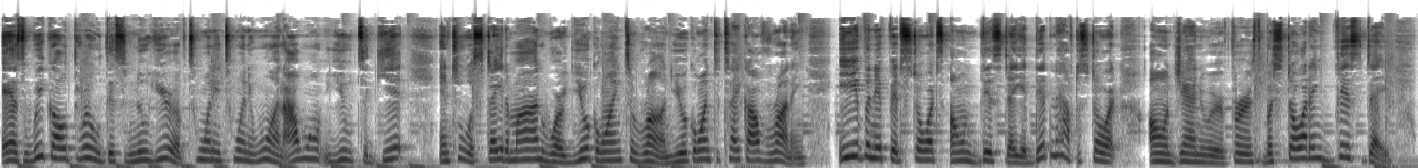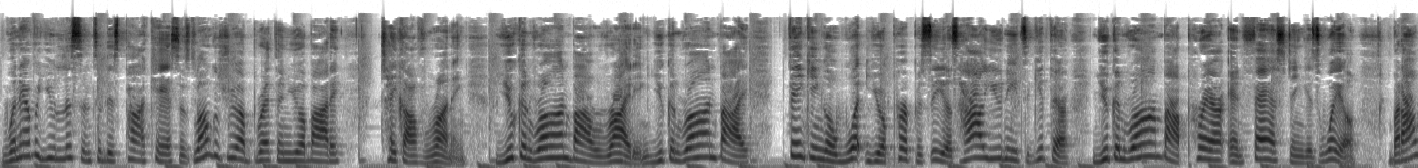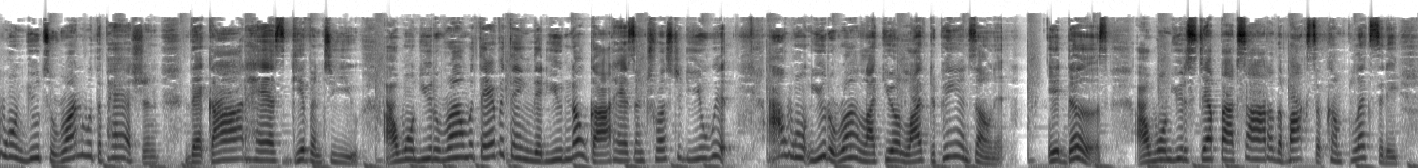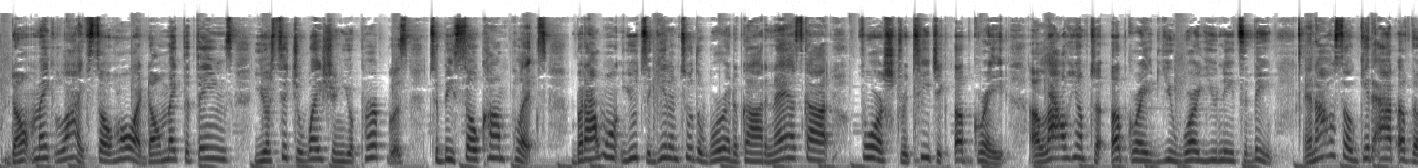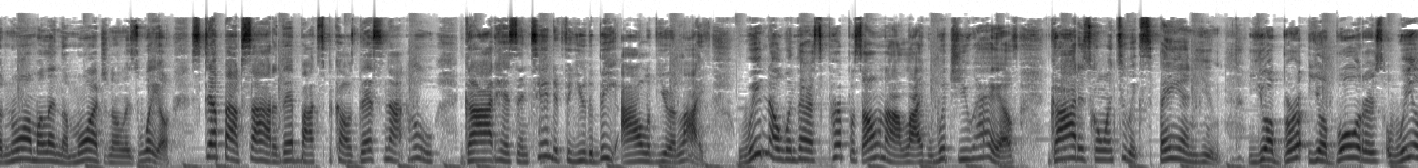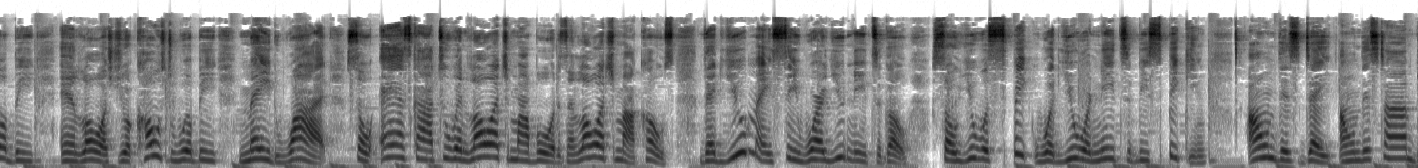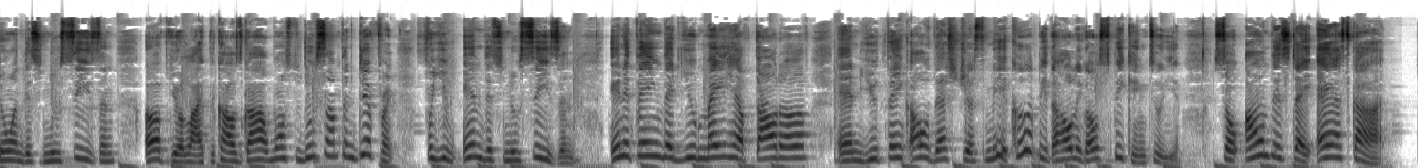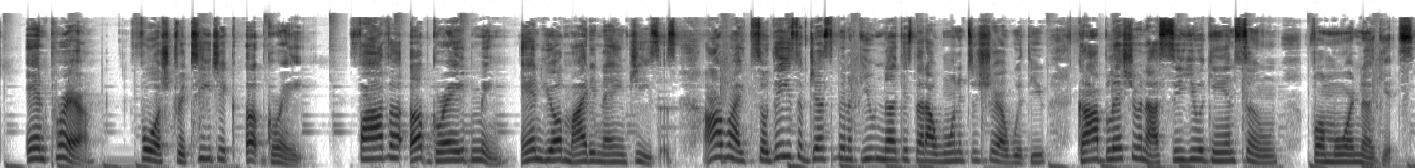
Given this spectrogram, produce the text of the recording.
as we go through this new year of 2021, I want you to get into a state of mind where you're going to run. You're going to take off running, even if it starts on this day. It didn't have to start on January 1st, but starting this day, whenever you listen to this podcast, as long as you have breath in your body, take off running. You can run by writing. You can run by thinking of what your purpose is, how you need to get there. You can run by prayer and fasting as well. But I want you to run with the passion that God has given to you. I want you to run with everything that you know God has entrusted you with. I want you to run like your life depends on it. It does. I want you to step outside of the box of complexity. Don't make life so hard. Don't make the things, your situation, your purpose to be so complex. But I want you to get into the Word of God and ask God for a strategic upgrade. Allow Him to upgrade you where you need to be. And also get out of the normal and the marginal as well. Step outside of that box because that's not who God has intended for you to be all of your life. We know when there's purpose on our life, which you have, God is going to expand you. Your your borders will be enlarged. Your coast will be made wide. So ask God to enlarge my borders, enlarge my coast, that you may see where you need to go. So you will speak what you will need to be speaking on this date, on this time, during this new season of your life, because God wants to do something different for you in this new season. Anything that you may have thought of and you think, oh, that's just me, it could be the Holy Ghost speaking to you. So on this day, ask God in prayer for a strategic upgrade. Father, upgrade me in your mighty name, Jesus. All right, so these have just been a few nuggets that I wanted to share with you. God bless you, and I'll see you again soon for more nuggets.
